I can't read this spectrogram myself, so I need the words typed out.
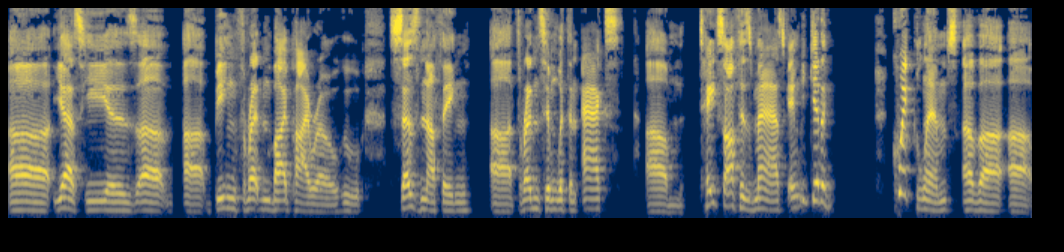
uh yes he is uh uh being threatened by pyro who says nothing uh threatens him with an axe um takes off his mask and we get a quick glimpse of a, a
